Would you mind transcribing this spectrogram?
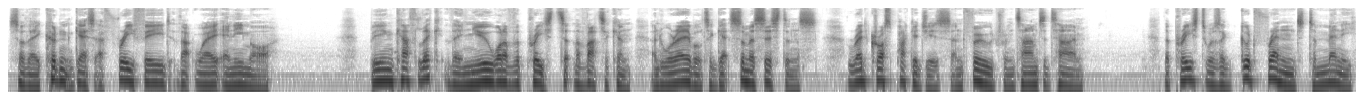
so they couldn't get a free feed that way any more. Being Catholic, they knew one of the priests at the Vatican and were able to get some assistance, Red Cross packages, and food from time to time. The priest was a good friend to many.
